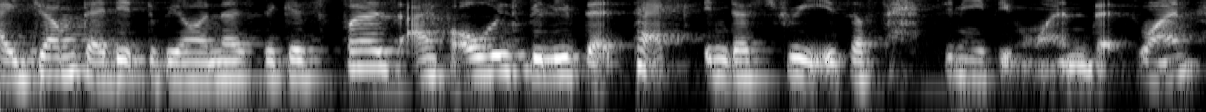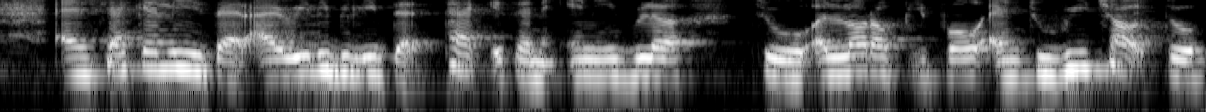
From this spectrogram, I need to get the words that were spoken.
I jumped at it to be honest because first I've always believed that tech industry is a fascinating one that's one. And secondly is that I really believe that tech is an enabler to a lot of people and to reach out to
